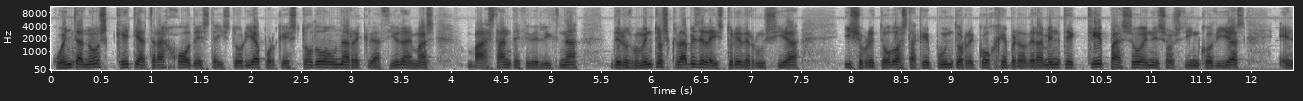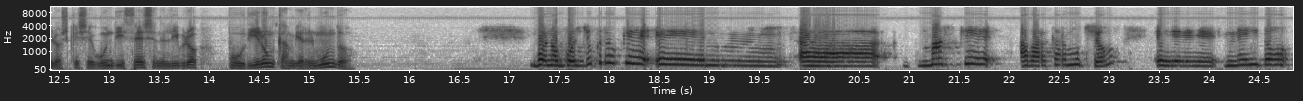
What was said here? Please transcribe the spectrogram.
cuéntanos qué te atrajo de esta historia, porque es toda una recreación, además, bastante fideligna, de los momentos claves de la historia de Rusia y sobre todo hasta qué punto recoge verdaderamente qué pasó en esos cinco días en los que, según dices en el libro, pudieron cambiar el mundo. Bueno, pues yo creo que em, más que abarcar mucho, eh, me he ido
